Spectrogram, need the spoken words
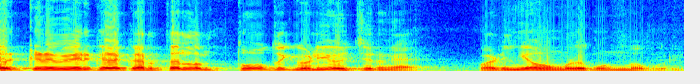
ஏற்கனவே இருக்கிற கருத்தெல்லாம் தோத்துக்கு வெளியே வச்சுருங்க. படிங்க உங்களுக்கு உண்மை புரியும்.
